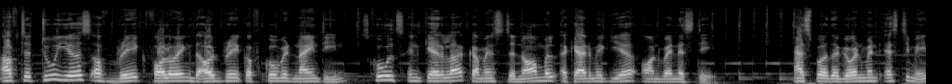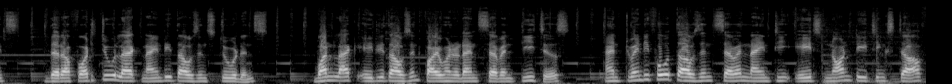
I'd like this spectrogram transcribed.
After two years of break following the outbreak of COVID 19, schools in Kerala commenced the normal academic year on Wednesday. As per the government estimates, there are 42,90,000 students, 1,80,507 teachers, and 24,798 non teaching staff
